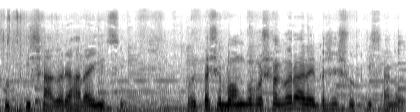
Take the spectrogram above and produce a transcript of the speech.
শুটকি সাগরে হারাই গেছি। ওই পাশে বঙ্গোপসাগর আর এই পাশে শুটকি সাগর।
